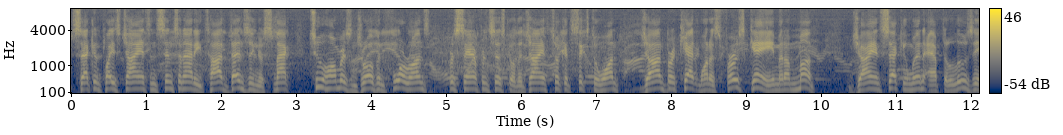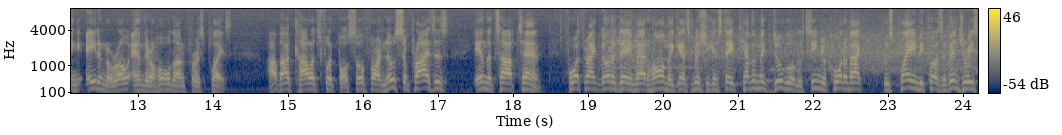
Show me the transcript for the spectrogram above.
Second place Giants in Cincinnati. Todd Benzinger smacked two homers and drove in four runs for San Francisco. The Giants took it 6-1. John Burkett won his first game in a month. Giants' second win after losing eight in a row and their hold on first place. How about college football? So far, no surprises in the top 10. Fourth-ranked Notre Dame at home against Michigan State. Kevin McDougal, the senior quarterback who's playing because of injuries,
